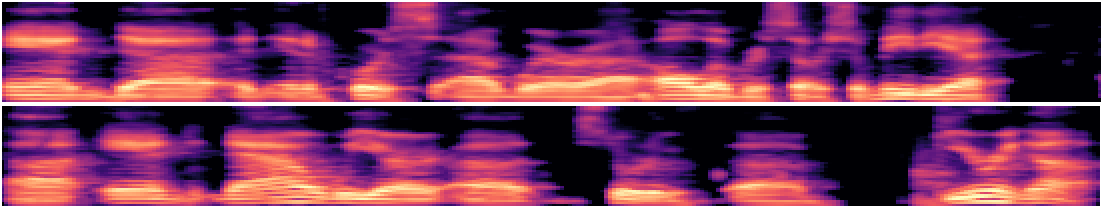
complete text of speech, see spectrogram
and, uh, and and of course, uh, we're uh, all over social media, uh, and now we are uh, sort of uh, gearing up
